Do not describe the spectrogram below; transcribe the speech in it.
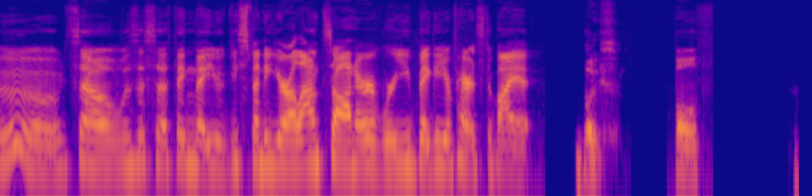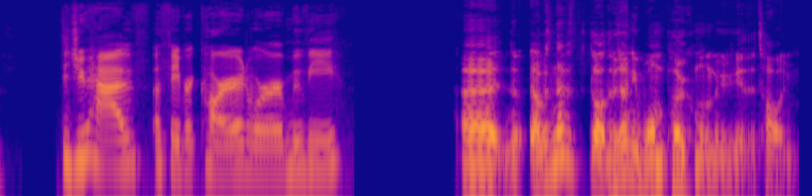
Ooh, so was this a thing that you would be spending your allowance on, or were you begging your parents to buy it? Both. Both. Did you have a favorite card or movie? Uh, I was never like there was only one Pokemon movie at the time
